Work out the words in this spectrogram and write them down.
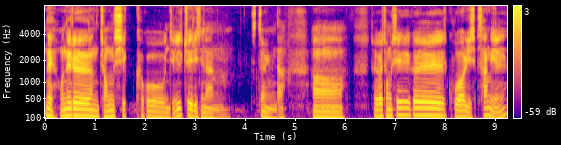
네, 오늘은 정식하고 이제 일주일이 지난 시점입니다. 어, 저희가 정식을 9월 23일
